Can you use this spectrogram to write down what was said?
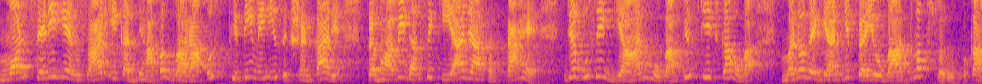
मॉन्टसेरी के अनुसार एक अध्यापक द्वारा उस स्थिति में ही शिक्षण कार्य प्रभावी ढंग से किया जा सकता है। जब उसे ज्ञान होगा, किस चीज़ का होगा? मनोविज्ञान के प्रयोगात्मक स्वरूप का।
